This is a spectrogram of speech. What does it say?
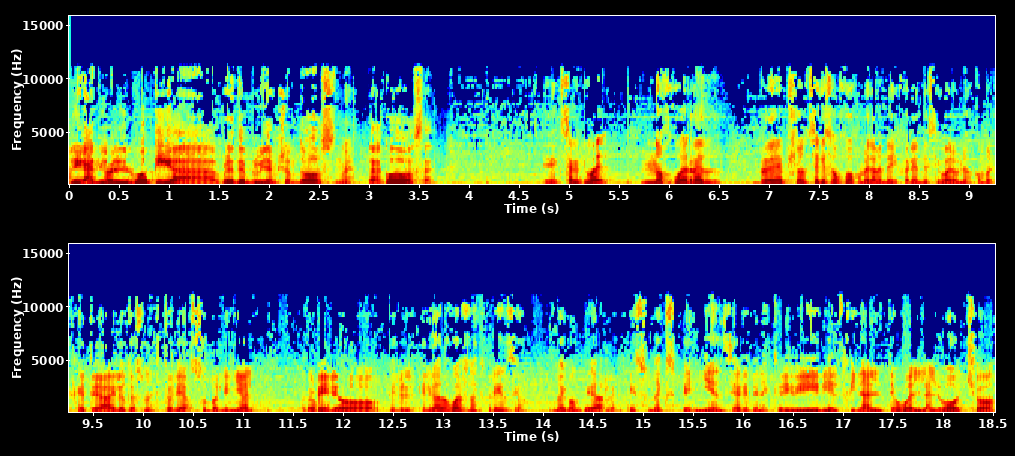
le ganó el GOTY a Red Dead Redemption 2, no es cosa. Exacto. Igual, no jugué Red Redemption, sé que son juegos completamente diferentes, igual uno es como el GTA y el otro es una historia súper lineal, Claro. Pero, pero el God of War es una experiencia, no hay con qué darle. Es una experiencia que tenés que vivir y el final te vuelve al bocho.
